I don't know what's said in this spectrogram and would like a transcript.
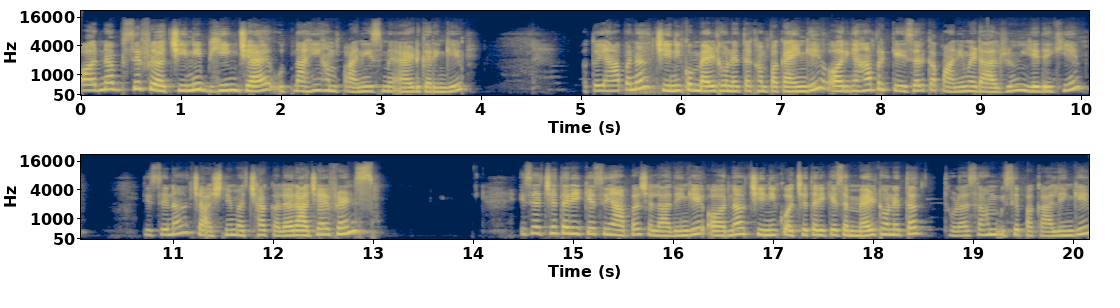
और ना सिर्फ़ चीनी भीग जाए, उतना ही हम पानी इसमें ऐड करेंगे। तो यहाँ पर ना चीनी को मेल्ट होने तक हम पकाएँगे और यहाँ पर केसर का पानी मैं डाल रही हूँ, ये देखिए। जिससे ना चाशनी में अच्छा कलर आ जाए फ्रेंड्स इसे अच्छे तरीके से यहाँ पर चला देंगे और ना चीनी को अच्छे तरीके से मेल्ट होने तक थोड़ा सा हम इसे पका लेंगे।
